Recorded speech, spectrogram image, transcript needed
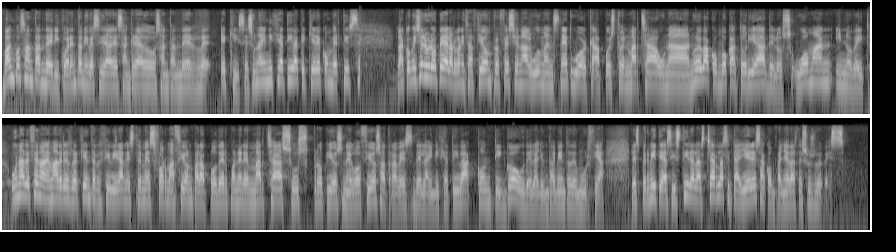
Banco Santander y 40 universidades han creado Santander X. Es una iniciativa que quiere convertirse la Comisión Europea y la organización Professional Women's Network ha puesto en marcha una nueva convocatoria de los Women Innovate. Una decena de madres recientes recibirán este mes formación para poder poner en marcha sus propios negocios a través de la iniciativa ContiGo del Ayuntamiento de Murcia. Les permite asistir a las charlas y talleres acompañadas de sus bebés.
